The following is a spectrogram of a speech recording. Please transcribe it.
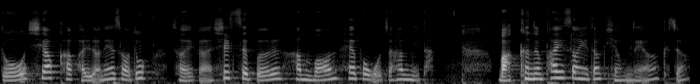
또 시각화 관련해서도 저희가 실습을 한번 해보고자 합니다. 마크는 파이썬이 더 귀엽네요. 그죠?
